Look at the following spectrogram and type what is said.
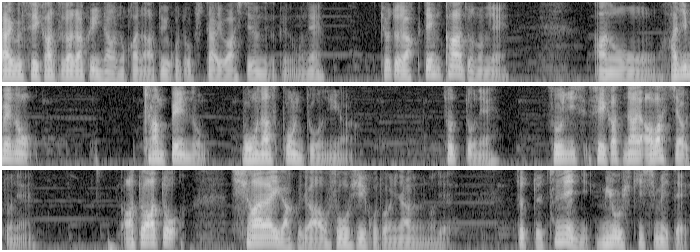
だいぶ生活が楽になるのかなということを期待はしてるんですけどもね。ちょっと楽天カードのね、あのー、初めのキャンペーンのボーナスポイントには、ちょっとね、それに生活に合わせちゃうとね、後々支払い額では恐ろしいことになるので、ちょっと常に身を引き締めて、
